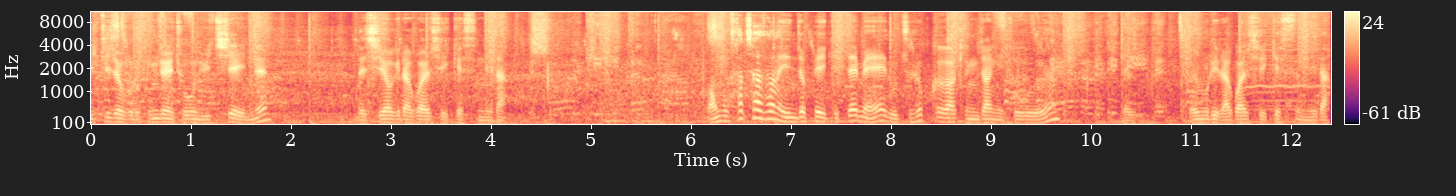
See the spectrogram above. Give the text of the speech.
입지적으로 굉장히 좋은 위치에 있는 네, 지역이라고 할 수 있겠습니다. 왕복 4차선에 인접해 있기 때문에 노출 효과가 굉장히 좋은 네, 매물이라고 할 수 있겠습니다.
